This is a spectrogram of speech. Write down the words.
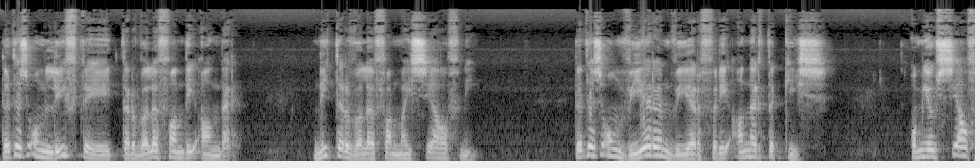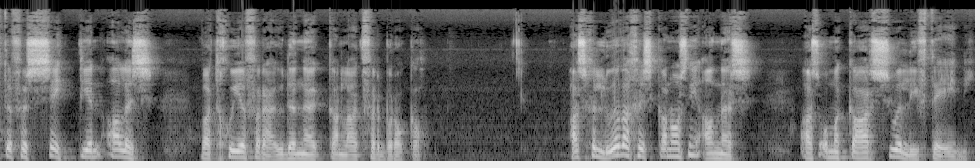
Dit is om lief te hê ter wille van die ander, nie ter wille van myself nie. Dit is om weer en weer vir die ander te kies, om jouself te verset teen alles wat goeie verhoudinge kan laat verbrokkel. As gelowiges kan ons nie anders as om mekaar so lief te hê nie.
